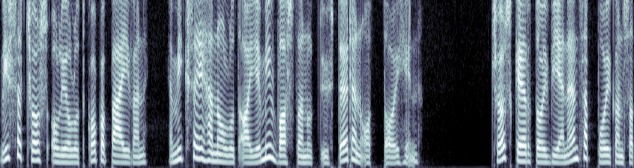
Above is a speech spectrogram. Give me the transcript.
missä Josh oli ollut koko päivän ja miksei hän ollut aiemmin vastannut yhteydenottoihin. Josh kertoi vienensä poikansa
